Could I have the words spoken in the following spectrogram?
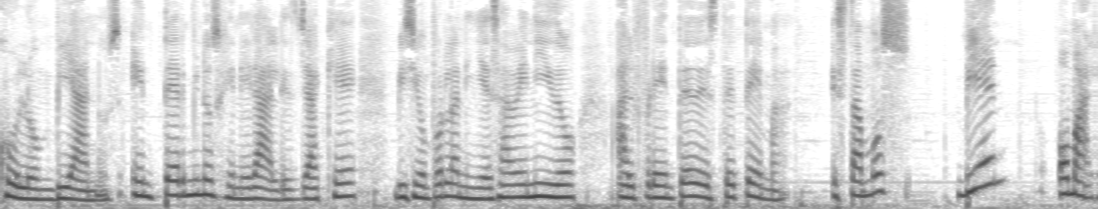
colombianos en términos generales, ya que Visión por la Niñez ha venido al frente de este tema? ¿Estamos bien o mal?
